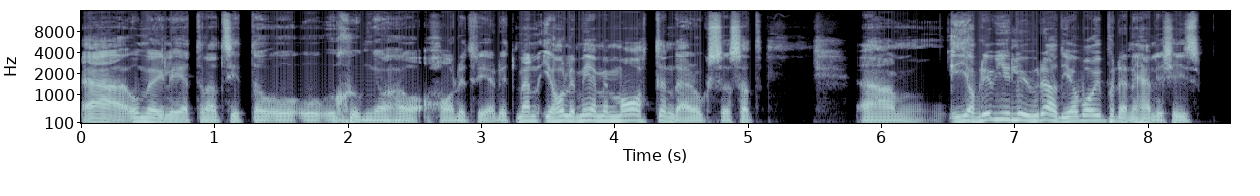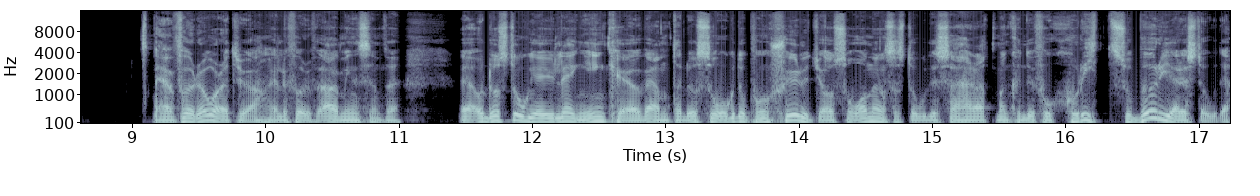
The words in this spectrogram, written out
Eh, och möjligheten att sitta och, och, och sjunga och ha, ha det trevligt. Men jag håller med med maten där också. Så att, ehm, jag blev ju lurad. Jag var ju på den i Hällekis Eh, förra året tror jag. Eller förra, jag minns inte. Eh, och då stod jag ju länge i en kö och väntade och såg då på en skylt, jag och sonen, så stod det så här att man kunde få chorizo-burgare stod det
